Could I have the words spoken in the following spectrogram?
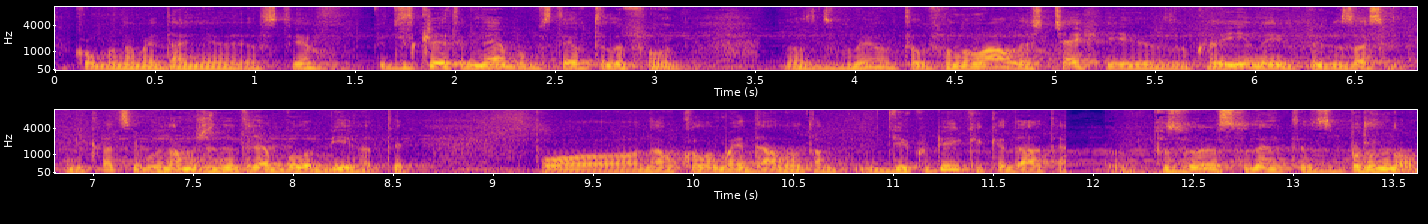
такому на Майдані я стояв під відкритим небом, стояв телефон. Нас дзвонили, телефонували з Чехії, з України, і відповідно засіб комунікації, бо нам вже не треба було бігати по навколо Майдану, там дві копійки кидати. Позвонили студенти з Брно,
